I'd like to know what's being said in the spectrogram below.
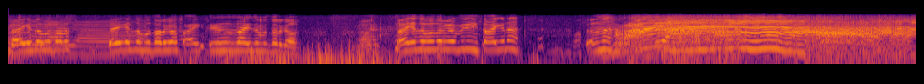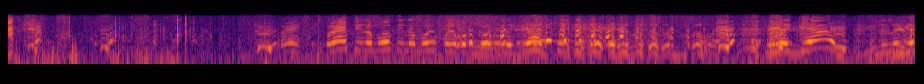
Sakay ka sa motor. Sakay ka sa motor ko. Sakay, sakay sa motor ko? Sakay ka sa motor ko, bilis. Sakay ka na. Tara na. Pre, pre, tinan mo, tinan mo yung kuyukot ko, nilagyan. nilagyan. Nilagyan. Oh,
